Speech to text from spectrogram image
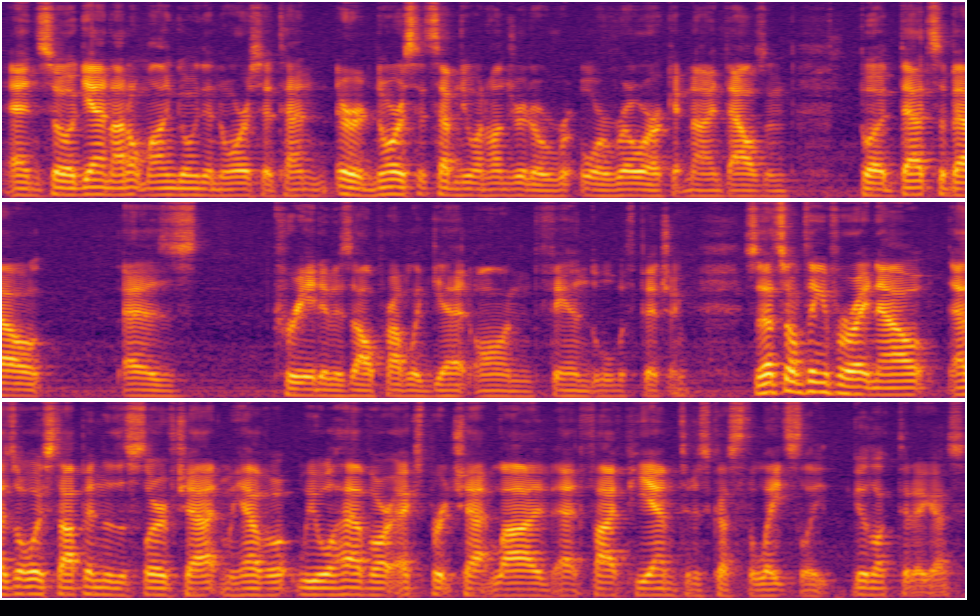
And so again, I don't mind going to Norris at 10 or Norris at 7100 or or Roark at 9,000, but that's about as creative as I'll probably get on FanDuel with pitching. So that's what I'm thinking for right now. As always, stop into the Slurv chat, and we have a, we will have our expert chat live at 5 p.m. to discuss the late slate. Good luck today, guys.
